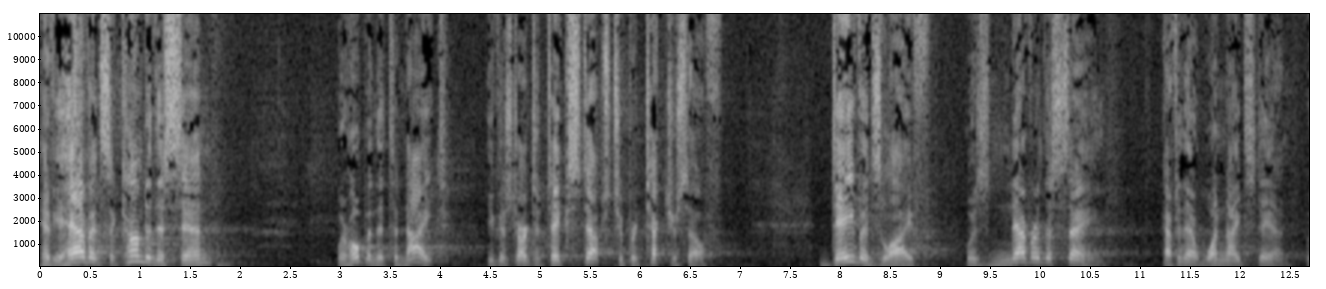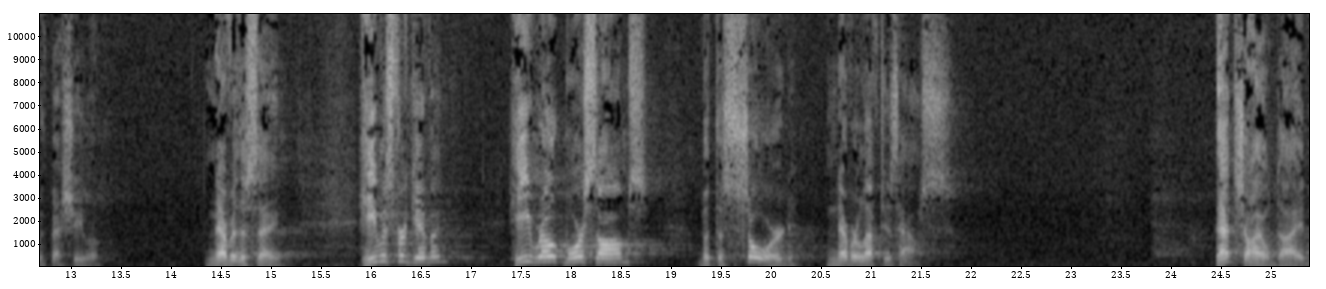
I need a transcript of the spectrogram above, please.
And if you haven't succumbed to this sin, we're hoping that tonight you can start to take steps to protect yourself. David's life was never the same after that one night stand with Bathsheba. Never the same. He was forgiven, he wrote more Psalms, but the sword never left his house. That child died.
